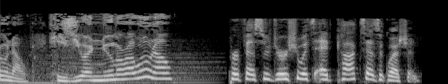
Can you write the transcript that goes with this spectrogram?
Bruno. He's your numero uno. Professor Dershowitz, Ed Cox has a question.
